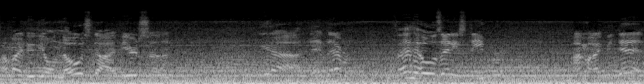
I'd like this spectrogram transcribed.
I might do the old nosedive here, son. Yeah, if that, if that hill was any steeper, I might be dead.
